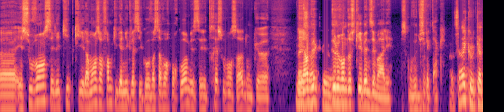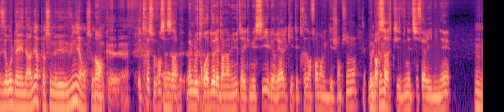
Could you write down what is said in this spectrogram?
Euh, et souvent, c'est l'équipe qui est la moins en forme qui gagne les classicos. On va savoir pourquoi, mais c'est très souvent ça. Donc, euh, et un but que... de Lewandowski et Benzema, allez, parce qu'on veut du spectacle. C'est vrai que le 4-0 de l'année dernière, personne ne l'avait vu venir en soi. Non. Donc, euh... Et très souvent, c'est ça. Même le 3-2 à la dernière minute avec Messi et le Real qui était très en forme en Ligue des Champions. Le Barça qui venait de se faire éliminer. Hmm.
